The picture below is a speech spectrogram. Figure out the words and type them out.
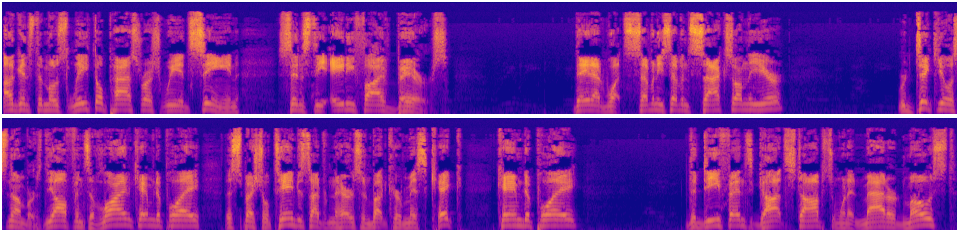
against the most lethal pass rush we had seen since the 85 Bears. They'd had, what, 77 sacks on the year? Ridiculous numbers. The offensive line came to play. The special teams, aside from the Harrison Butker missed kick, came to play. The defense got stops when it mattered most.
